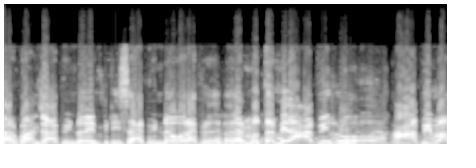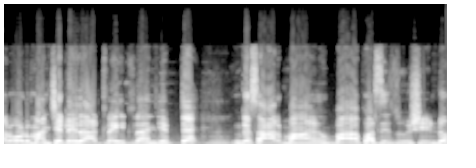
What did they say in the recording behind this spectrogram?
సర్పంచ్ ఆపిండు ఎంపీటీసీ ఆపిండు ఎవరు ఆపిరో మొత్తం మీద ఆపిర్రు. ఆపి మా రోడ్డు మంచిగా లేదు అట్లా ఇట్లా అని చెప్తే ఇంకా సార్ మా పరిస్థితి చూసిండు.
